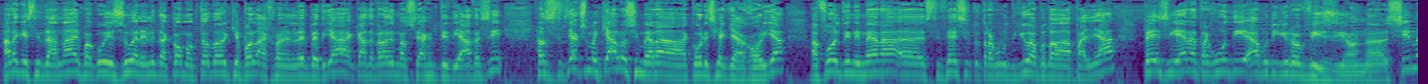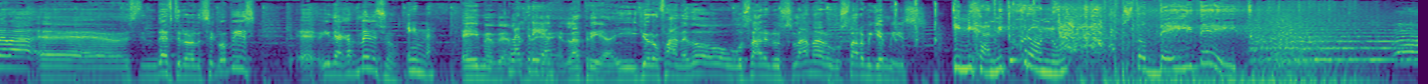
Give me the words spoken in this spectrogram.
Αλλά και στη Δανάη που ακούει Zoo 90,8 εδώ και πολλά χρόνια. Λέει παιδιά, κάθε βράδυ μας φτιάχνει τη διάθεση. Θα σας τη φτιάξουμε κι άλλο σήμερα, κορίτσια και αγόρια. Αφού όλη την ημέρα ε, στη θέση του τραγουδιού από τα παλιά παίζει ένα τραγούδι από την Eurovision. Ε, Σήμερα, ε, στην δεύτερη ώρα της εκπομπής, ε, είναι αγαπημένη σου; Είναι. Ε, είμαι βέβαια. Λατρεία. Ε, λατρεία. Η Eurofan εδώ, γουστάρει Ρουσλάνα, γουστάρουμε κι εμείς. Η μηχανή του χρόνου στο Daily Date. Ω,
